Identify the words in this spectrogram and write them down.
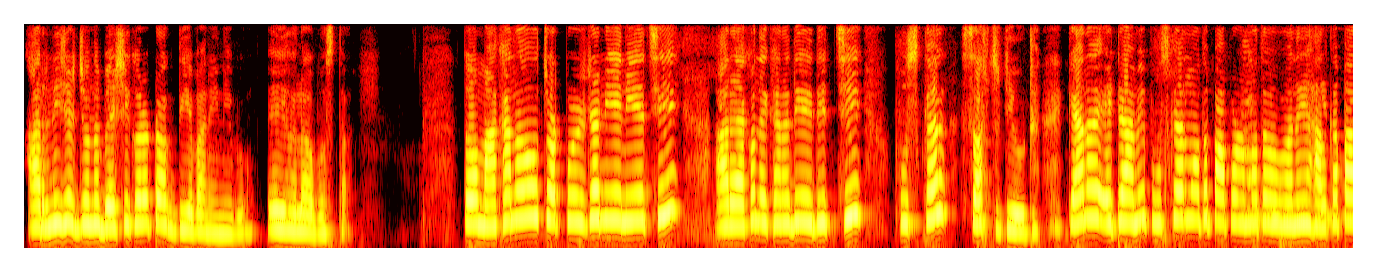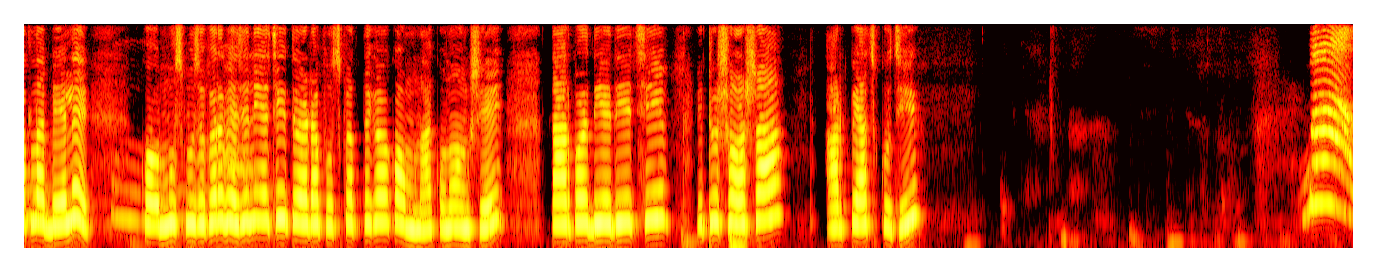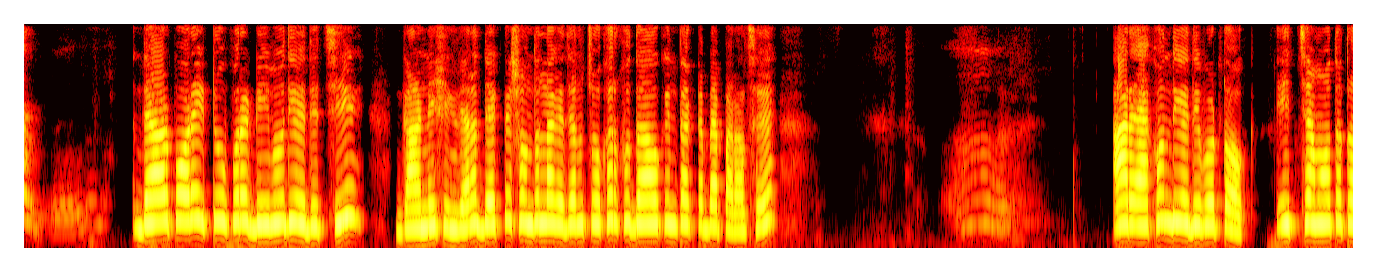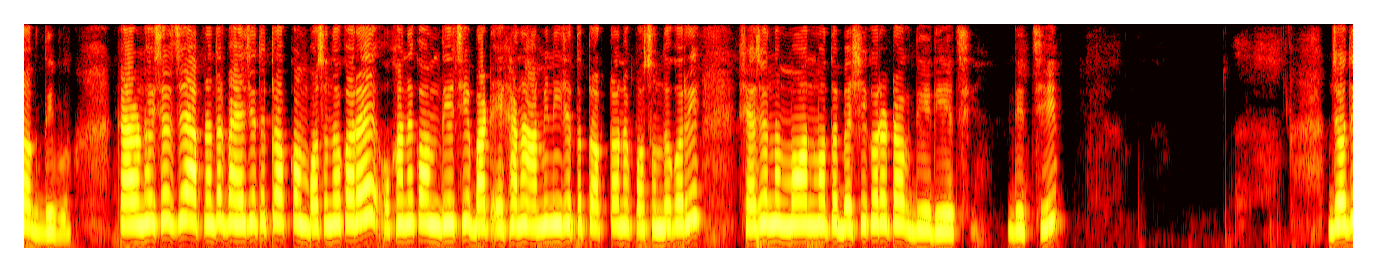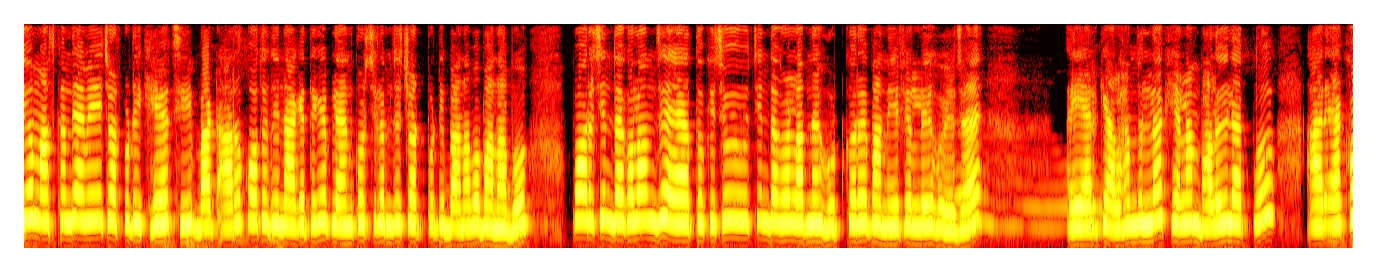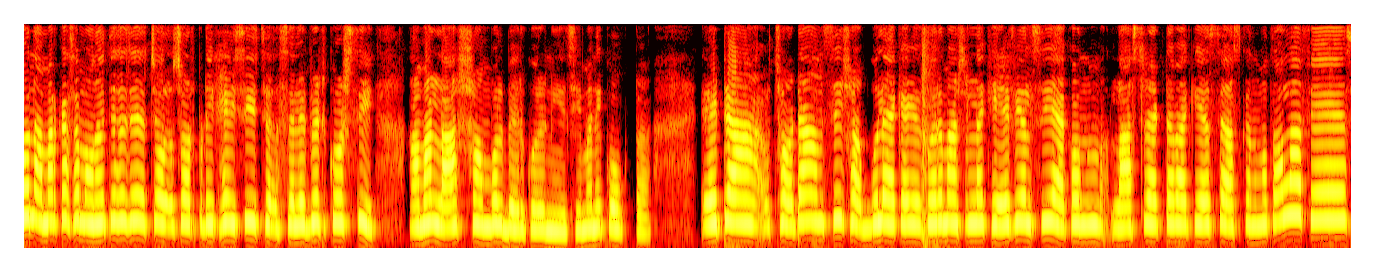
আর নিজের জন্য বেশি করে টক দিয়ে বানিয়ে নিব, এই হলো অবস্থা। তো মাখানো চটপটিটা নিয়ে নিয়েছি, আর এখন এখানে দিয়ে দিচ্ছি ফুচকার সাবস্টিটিউট কেন এটা আমি ফুচকার মতো পাপড়ের মতো মানে হালকা পাতলা বেলে মুচমুচে করে ভেজে নিয়েছি, তো এটা ফুচকার থেকেও কম না কোনো অংশে তারপর দিয়ে দিয়েছি একটু শসা আর পেঁয়াজ কুচি। দেওয়ার পরে একটু উপরে ডিমও দিয়ে দিচ্ছি। গার্নিশিং যেন দেখতে সুন্দর লাগে, যেন চোখের ক্ষুদাও কিন্তু একটা ব্যাপার আছে। আর এখন দিয়ে দিব টক, ইচ্ছা মতো টক দিব। কারণ হয়েছে যে, আপনাদের ভাই যেহেতু টক কম পছন্দ করে, ওখানে কম দিয়েছি বাট এখানে আমি নিজে তো টকটা অনেক পছন্দ করি, সেজন্য মন মতো বেশি করে টক দিয়ে দিয়েছি, দিচ্ছি। যদিও মাঝখান দিয়ে আমি এই চটপটি খেয়েছি বাট আরও কতদিন আগে থেকে প্ল্যান করছিলাম যে চটপটি বানাবো বানাবো। পরে চিন্তা করলাম যে এত কিছু চিন্তা করলে আপনি হুট করে বানিয়ে ফেললেই হয়ে যায়। এই আর কি, আলহামদুলিল্লাহ, খেলাম, ভালোই লাগল। আর এখন আমার কাছে মনে হইতেছে যে চটপটি খেয়েছি সেলিব্রেট করছি, আমার লাস্ট সম্বল বের করে নিয়েছি মানে কোকটা। এটা ছটা আনছি, সবগুলো এক এক করে মাসাল্লাহ খেয়ে ফেলছি, এখন লাস্টের একটা বাকি আছে, আজকের মতো আল্লাহ হাফেজ।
